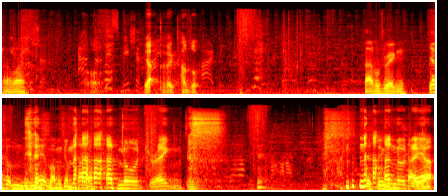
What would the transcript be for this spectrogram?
Ja, Mann. Ja, perfekt, Hanso. Nano Dragon. Ja, nee, aber Fire. Nano Dragon. Nano Fire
